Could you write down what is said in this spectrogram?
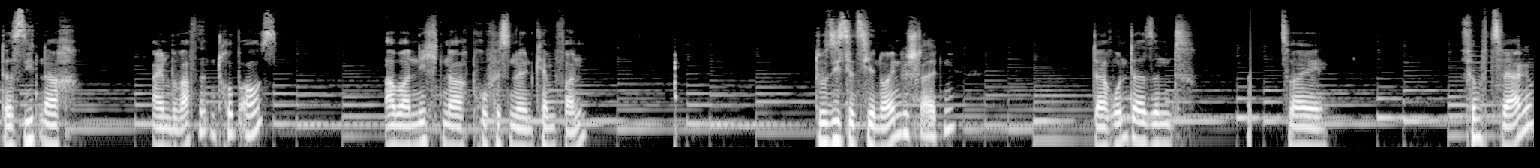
Das sieht nach einem bewaffneten Trupp aus, aber nicht nach professionellen Kämpfern. Du siehst jetzt hier neun Gestalten. Darunter sind zwei, fünf Zwerge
